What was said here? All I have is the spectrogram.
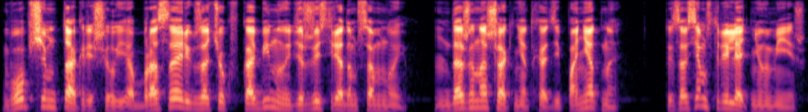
В общем, так решил я. Бросай рюкзачок в кабину и держись рядом со мной. Даже на шаг не отходи, понятно? Ты совсем стрелять не умеешь?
